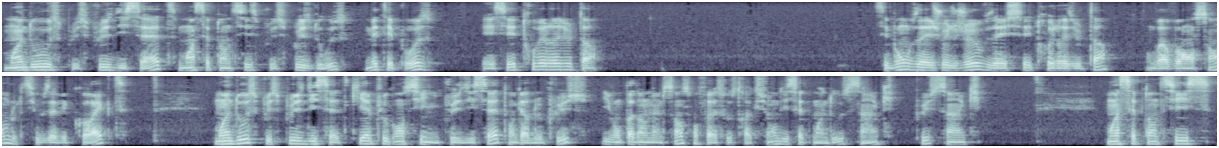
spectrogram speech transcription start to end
moins 12 plus plus 17, moins 76 plus plus 12, mettez pause, et essayez de trouver le résultat. C'est bon, vous avez joué le jeu, vous avez essayé de trouver le résultat. On va voir ensemble si vous avez correct. Moins 12 plus plus 17. Qui a le plus grand signe? Plus 17, on garde le plus. Ils vont pas dans le même sens, on fait la soustraction. 17 moins 12, 5. Plus 5. Moins 76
